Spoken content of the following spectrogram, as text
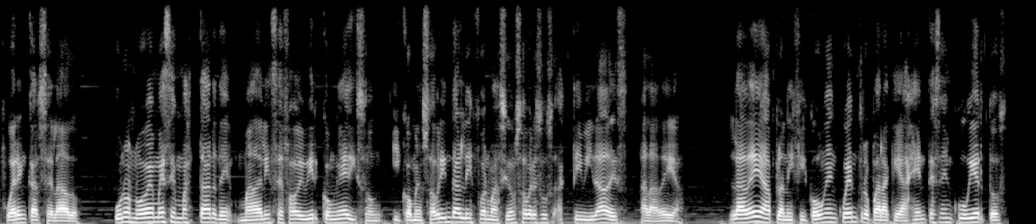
fuera encarcelado. Unos nueve meses más tarde, Madeline se fue a vivir con Edison y comenzó a brindarle información sobre sus actividades a la DEA. La DEA planificó un encuentro para que agentes encubiertos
